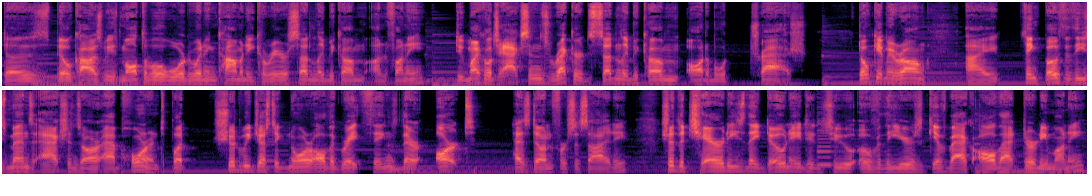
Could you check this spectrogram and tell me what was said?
does Bill Cosby's multiple award winning comedy career suddenly become unfunny? Do Michael Jackson's records suddenly become audible trash? Don't get me wrong, I think both of these men's actions are abhorrent, but should we just ignore all the great things their art has done for society? Should the charities they donated to over the years give back all that dirty money?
